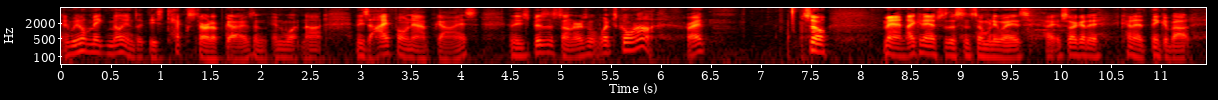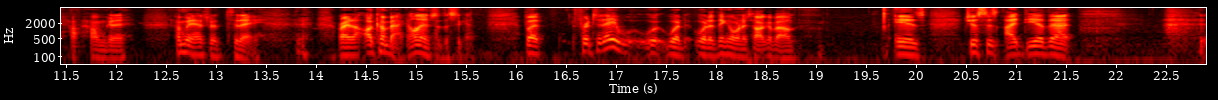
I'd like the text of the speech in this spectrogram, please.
and we don't make millions like these tech startup guys and, and whatnot, and these iPhone app guys and these business owners. What's going on, right? So, man, I can answer this in so many ways. So I got to kind of think about how, how I'm gonna how I'm gonna answer it today, right? I'll come back. I'll answer this again, but for today, what what I think I want to talk about is just this idea that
